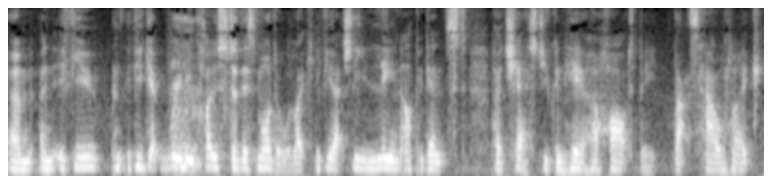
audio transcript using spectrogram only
Um, and if you if you get really close to this model like if you actually lean up against her chest you can hear her heartbeat. That's how like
